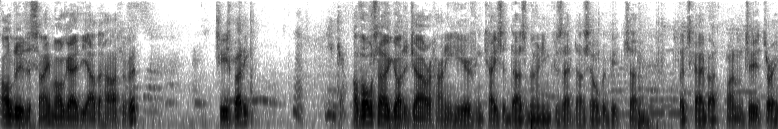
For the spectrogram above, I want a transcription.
I'll do the same. I'll go the other half of it. Cheers, buddy. I've also got a jar of honey here in case it does burn him because that does help a bit. So let's go, bud. One, two, three.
